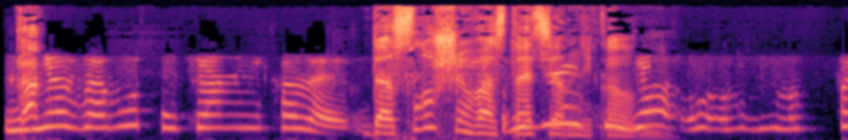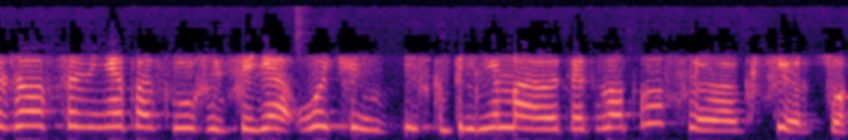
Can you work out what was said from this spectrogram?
Как? Меня зовут Татьяна Николаевна. Да, слушаем вас, Вы Татьяна знаете, Николаевна. я, э, пожалуйста, меня послушайте. Я очень близко принимаю этот вопрос э, к сердцу.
